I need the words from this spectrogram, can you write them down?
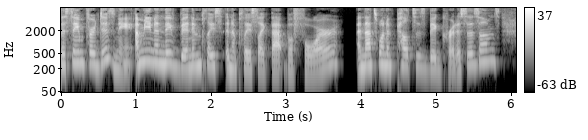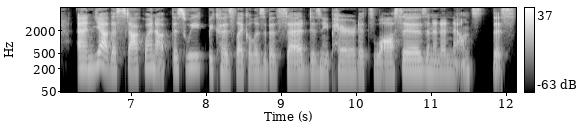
The same for Disney. I mean, and they've been in place in a place like that before. And that's one of Peltz's big criticisms. And yeah, the stock went up this week because, like Elizabeth said, Disney pared its losses and it announced this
